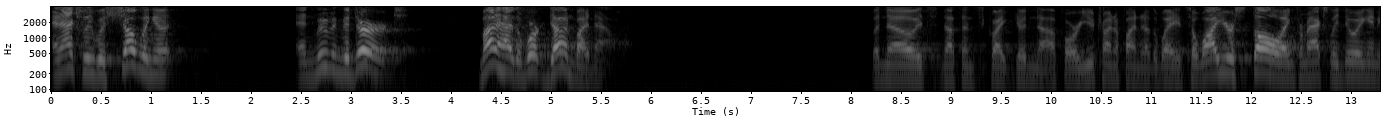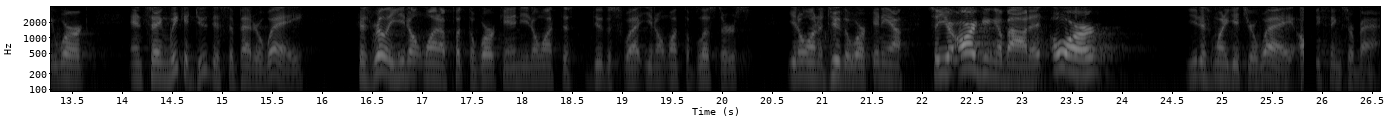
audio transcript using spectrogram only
and actually was shoveling it and moving the dirt, might have had the work done by now. But no, it's nothing's quite good enough, or you're trying to find another way. And so while you're stalling from actually doing any work and saying we could do this a better way, because really you don't want to put the work in, you don't want to do the sweat, you don't want the blisters, you don't want to do the work anyhow. So you're arguing about it, or you just want to get your way, all these things are bad.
